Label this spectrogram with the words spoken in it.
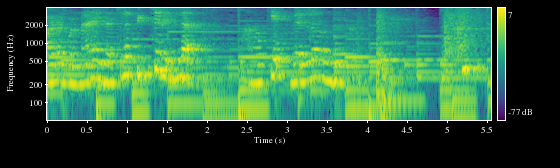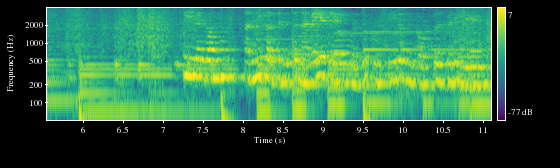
ஆர்டர் பண்ணேன். இது ஆக்சுவலாக பிக்சர் இல்லை. ஓகே வெள்ளம் வந்து சீரகம் தண்ணி காய்ச்சலுக்கு நிறைய தேவைப்படுது. ஸோ சீரகம் கம்பல்சரி வேணும்.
